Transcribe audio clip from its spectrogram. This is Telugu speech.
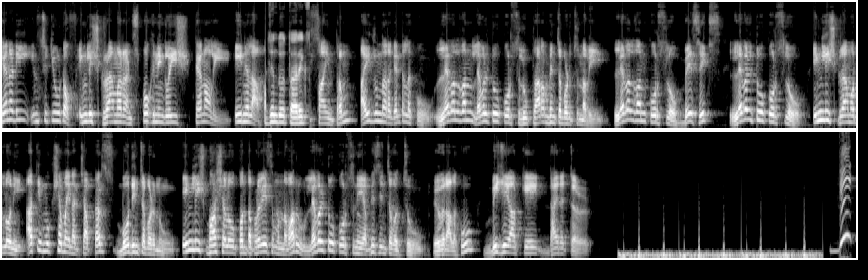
Kennedy institute of English grammar and spoken English Tenali ఈ నెల పద్దెనిమిదో తారీఖు సాయంత్రం ఐదున్నర గంటలకు లెవెల్ వన్ లెవెల్ టూ కోర్సులు ప్రారంభించబడుచున్నవి. లెవెల్ వన్ కోర్సులో బేసిక్స్ లెవెల్ టూ కోర్సులో ఇంగ్లీష్ గ్రామర్లోని అతి ముఖ్యమైన చాప్టర్స్ బోధించబడును. ఇంగ్లీష్ భాషలో కొంత ప్రవేశం ఉన్నవారు లెవెల్ టూ కోర్సుని అభ్యసించవచ్చు. వివరాలకు BJRK director.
